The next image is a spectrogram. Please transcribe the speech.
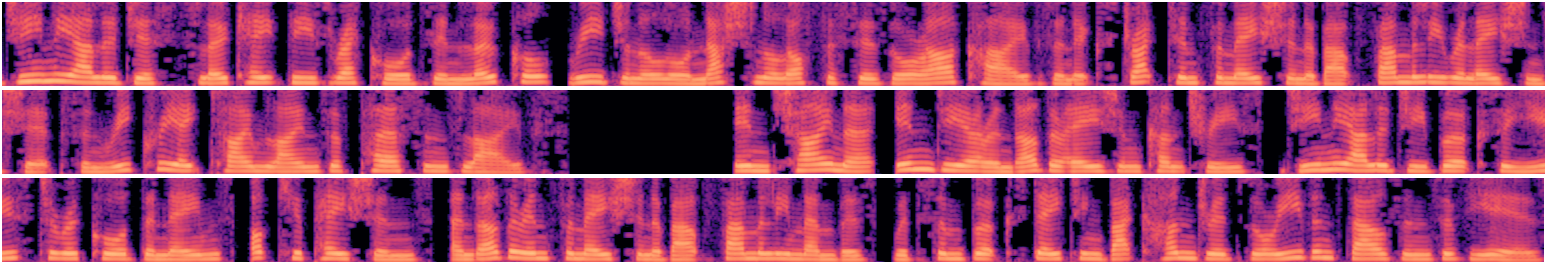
Genealogists locate these records in local, regional or national offices or archives and extract information about family relationships and recreate timelines of persons' lives. In China, India and other Asian countries, genealogy books are used to record the names, occupations, and other information about family members, with some books dating back hundreds or even thousands of years.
